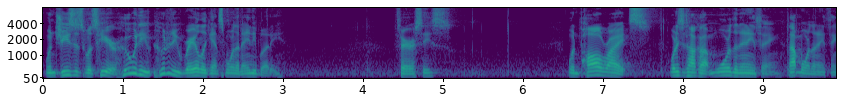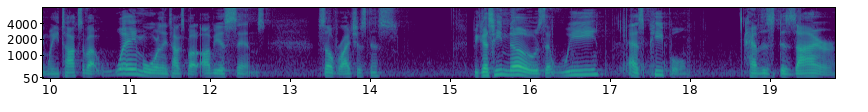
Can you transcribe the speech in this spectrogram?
When Jesus was here, who, would he, who did he rail against more than anybody? Pharisees. When Paul writes, what does he talk about more than anything? Not more than anything. When he talks about way more than he talks about obvious sins, self righteousness. Because he knows that we as people have this desire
